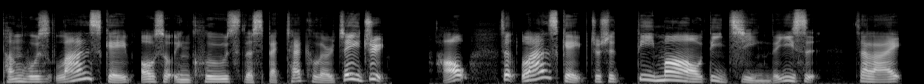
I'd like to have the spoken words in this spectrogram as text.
澎湖 's landscape also includes the spectacular 这一句。好，这 landscape 就是地貌、地景的意思。再来，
